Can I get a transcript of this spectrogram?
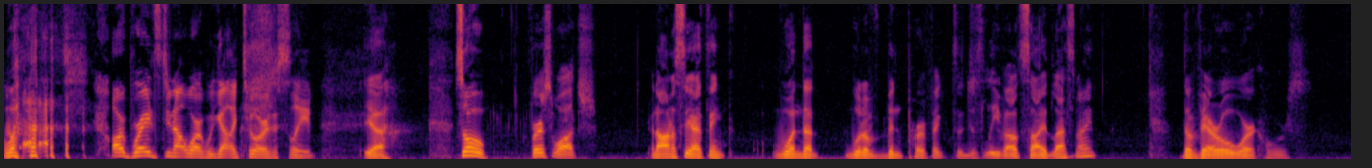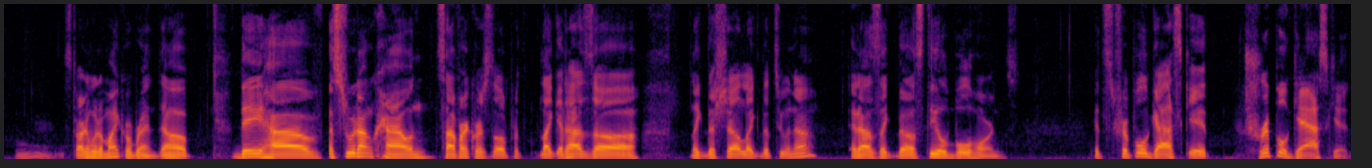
Our brains do not work. We got like two hours of sleep. yeah, so first watch, and honestly, I think one that would have been perfect to just leave outside last night, the Vero Workhorse. Starting with a micro brand. Uh, they have a screw down crown, sapphire crystal. pr- Like it has uh, like the shell, like the tuna. It has like the steel bull horns. It's triple gasket, Triple gasket.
